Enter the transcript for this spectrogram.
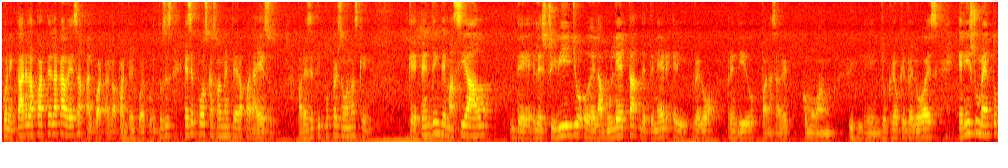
conectar la parte de la cabeza al, a la parte del cuerpo. Entonces, ese post casualmente era para eso, para ese tipo de personas que, que dependen demasiado del estribillo o de la muleta de tener el reloj prendido para saber cómo van. Eh, yo creo que el reloj es el instrumento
